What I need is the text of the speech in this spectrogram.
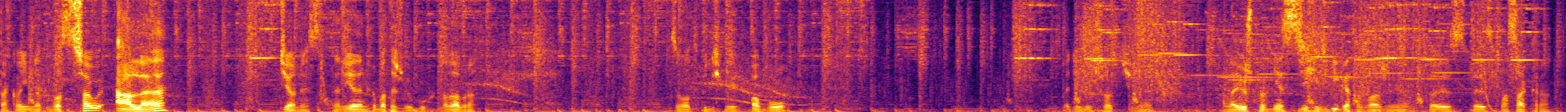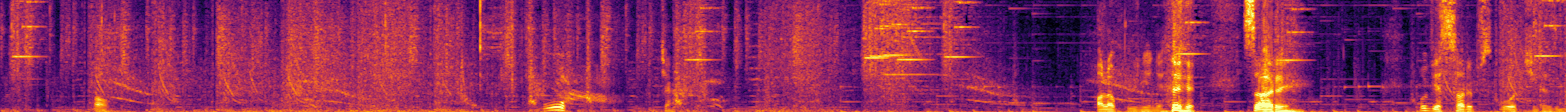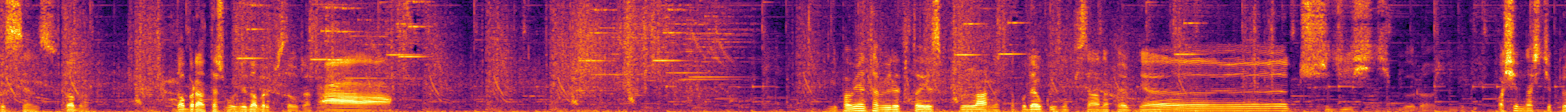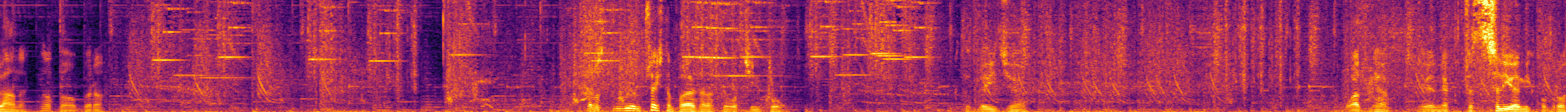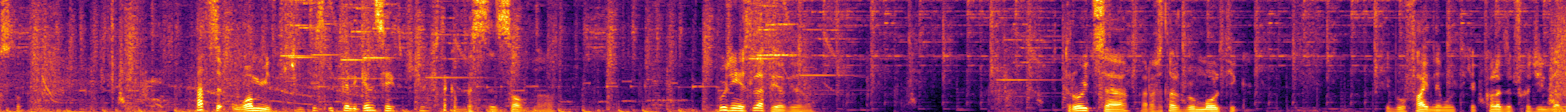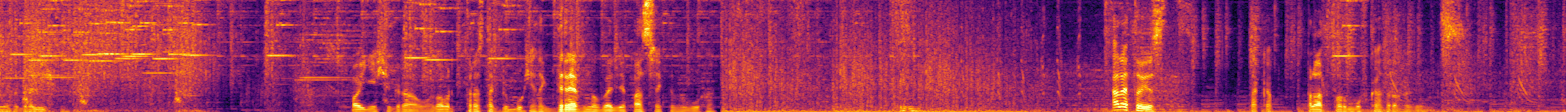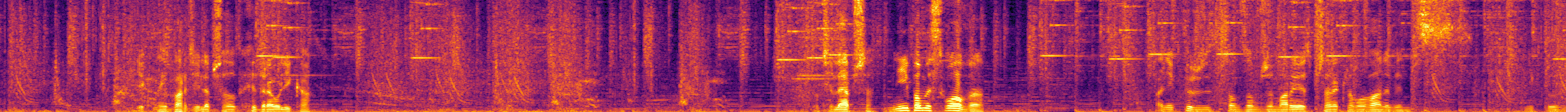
Tak, oni na dwa strzały, ale... Gdzie on jest? Ten jeden chyba też wybuchł. No dobra. Załatwiliśmy obu. Będzie dłuższy odcinek. Ale już pewnie z 10 giga to waży, nie? To jest, to jest masakra. O. Uch. Ciach. Ale opóźnienie. sorry. Mówię sorry przez pół odcinka, to bez sensu. Dobra. Dobra, też mówię dobre przez cały czas. Nie pamiętam ile tutaj jest planet. Na pudełku jest napisane pewnie 30 broni. 18 planet. No dobra. Teraz spróbuję przejść tą planetę na tym odcinku. Jak to wyjdzie. Ładnie. Nie wiem, jak przestrzeliłem ich po prostu. Tacy ułomni, to jest inteligencja ich jest taka bezsensowna. Później jest lepiej o wiele. W trójce, raczej to już był multik. I był fajny multik, jak koledzy przychodzili do mnie, to graliśmy. Fajnie się grało. Dobra, to teraz tak wybuchnie, tak drewno będzie, patrzcie jak to wybucha. Ale to jest taka platformówka trochę, więc... Jak najbardziej, lepsza od hydraulika. Znaczy lepsze, mniej pomysłowe. A niektórzy sądzą, że Mario jest przereklamowany, więc... Niektórzy...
